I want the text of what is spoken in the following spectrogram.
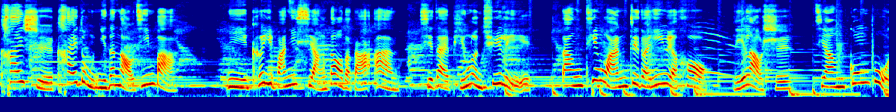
开始开动你的脑筋吧！你可以把你想到的答案写在评论区里。当听完这段音乐后，李老师将公布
